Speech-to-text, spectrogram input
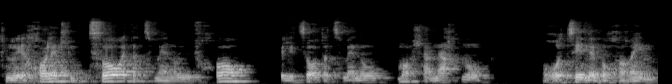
יש לנו יכולת ליצור את עצמנו, לבחור וליצור את עצמנו כמו שאנחנו רוצים ובוחרים.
